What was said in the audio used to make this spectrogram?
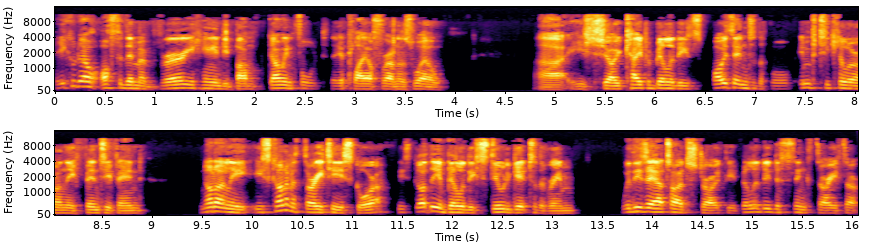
he could offer them a very handy bump going forward to their playoff run as well. Uh, he showed capabilities both ends of the floor, in particular on the offensive end. Not only he's kind of a three tier scorer, he's got the ability still to get to the rim with his outside stroke, the ability to think three, th-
